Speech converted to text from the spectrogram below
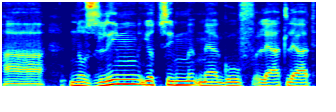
הנוזלים יוצאים מהגוף לאט לאט.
